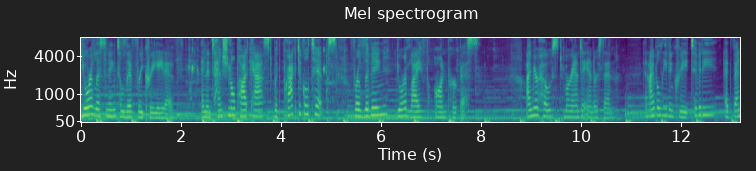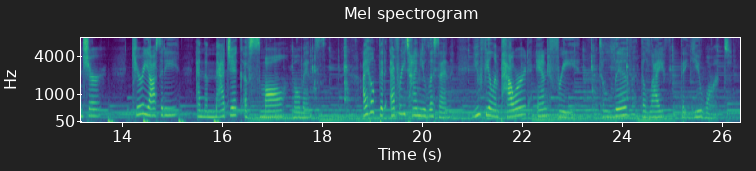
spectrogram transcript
You're listening to Live Free Creative, an intentional podcast with practical tips for living your life on purpose. I'm your host, Miranda Anderson, and I believe in creativity, adventure, curiosity, and the magic of small moments. I hope that every time you listen, you feel empowered and free to live the life that you want.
